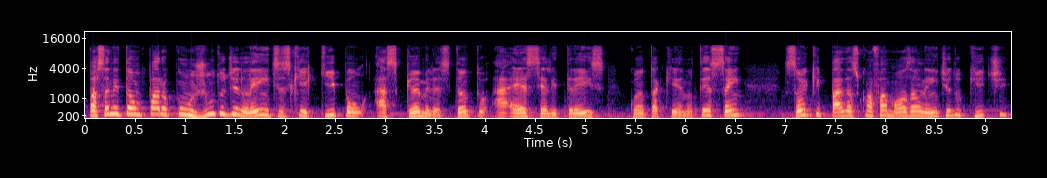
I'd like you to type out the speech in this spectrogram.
Passando então para o conjunto de lentes que equipam as câmeras, tanto a SL3 quanto a Canon T100 são equipadas com a famosa lente do kit,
